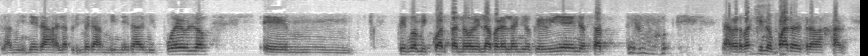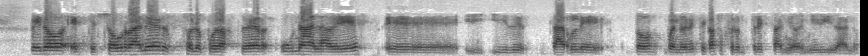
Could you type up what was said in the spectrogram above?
la, minera, la primera minera de mi pueblo. Eh, tengo mi cuarta novela para el año que viene, o sea, la verdad es que no paro de trabajar. Pero este showrunner solo puedo hacer una a la vez eh, y, darle dos, bueno, en este caso fueron tres años de mi vida, ¿no?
